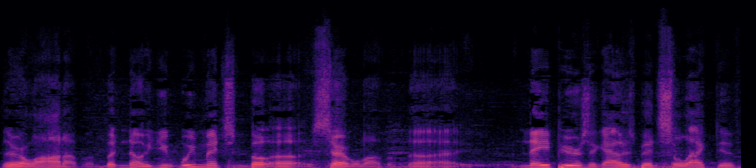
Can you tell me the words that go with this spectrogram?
There are a lot of them, but no, you, we mentioned bo- uh, several of them. Uh, Napier's a guy who's been selective.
